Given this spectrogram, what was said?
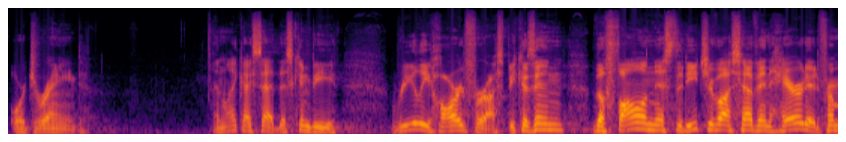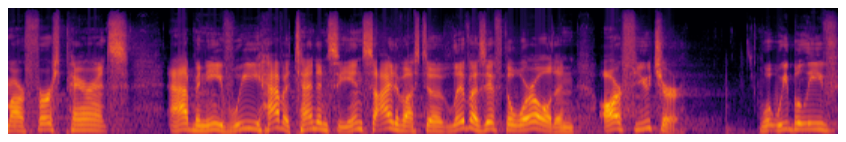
or drained. And like I said, this can be really hard for us because in the fallenness that each of us have inherited from our first parents, Adam and Eve, we have a tendency inside of us to live as if the world and our future, what we believe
